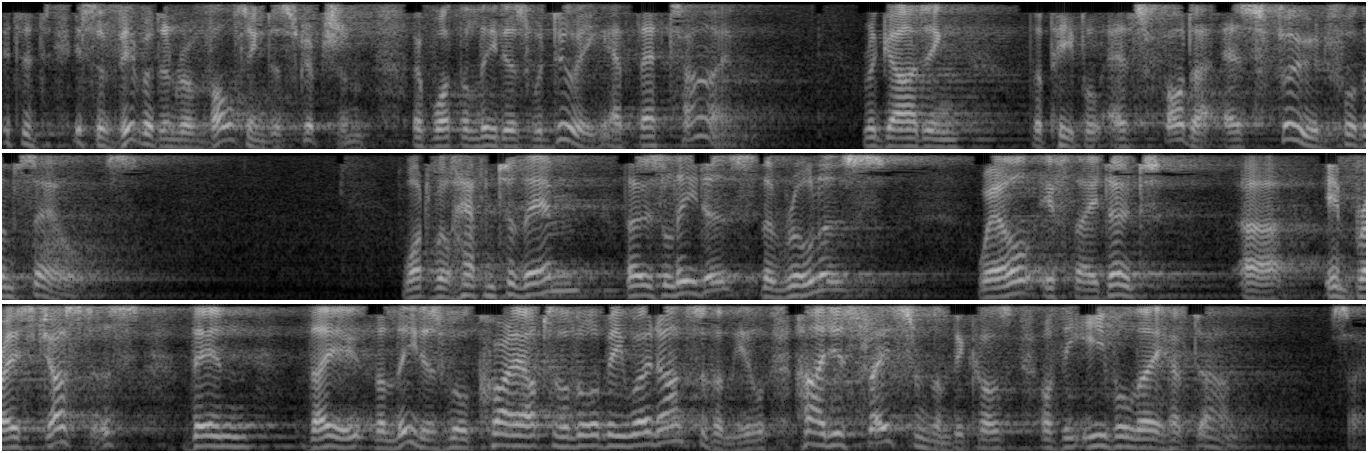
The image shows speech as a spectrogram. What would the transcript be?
It's a, it's a vivid and revolting description of what the leaders were doing at that time regarding the people as fodder, as food for themselves. What will happen to them, those leaders, the rulers? Well, if they don't uh, embrace justice, then they, the leaders will cry out to the Lord, but he won't answer them. He'll hide his face from them because of the evil they have done. So,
